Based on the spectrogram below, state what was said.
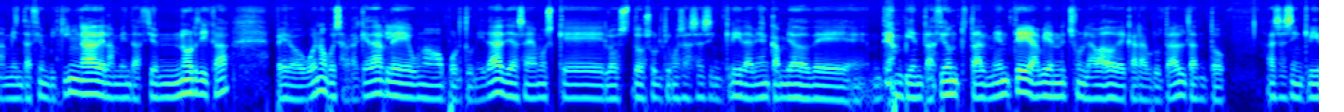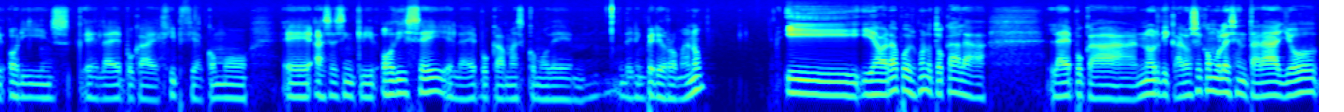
ambientación vikinga, de la ambientación nórdica, pero bueno, pues habrá que darle una oportunidad. Ya sabemos que los dos últimos Assassin's Creed habían cambiado de, ambientación totalmente, habían hecho un lavado de cara brutal, tanto Assassin's Creed Origins en la época egipcia como eh, Assassin's Creed Odyssey en la época más como del Imperio Romano. y ahora pues bueno, toca la la época nórdica. No sé cómo le sentará. Yo,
